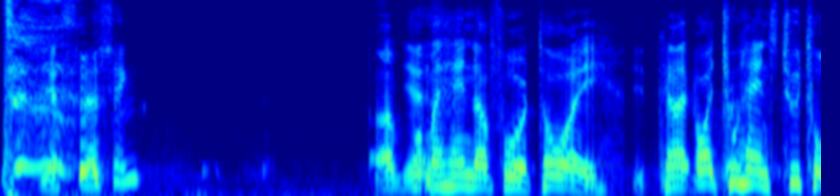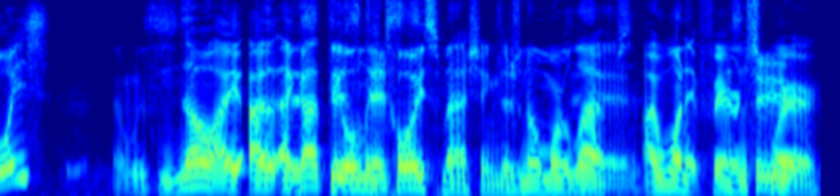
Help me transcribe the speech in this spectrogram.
but Yes, smashing. I Yes. put my hand up for a toy. Can I? Oh, wait, two hands, two toys. That was. No, I I, I got the only there's- toy smashing. There's no more left. Yeah. I won it fair There's and two- square.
